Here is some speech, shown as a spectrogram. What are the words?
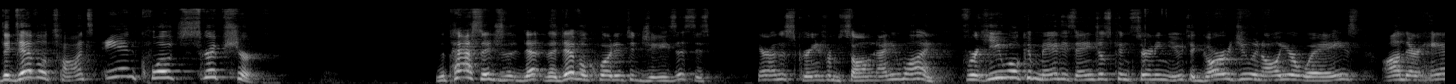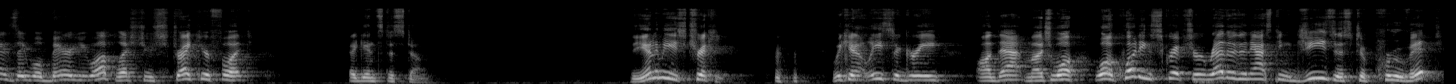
the devil taunts and quotes scripture. The passage that de- the devil quoted to Jesus is here on the screen from Psalm 91. For he will command his angels concerning you to guard you in all your ways. On their hands they will bear you up, lest you strike your foot against a stone. The enemy is tricky. we can at least agree on that much. While, while quoting scripture, rather than asking Jesus to prove it,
